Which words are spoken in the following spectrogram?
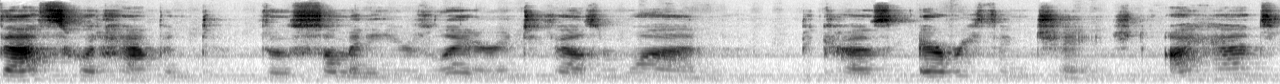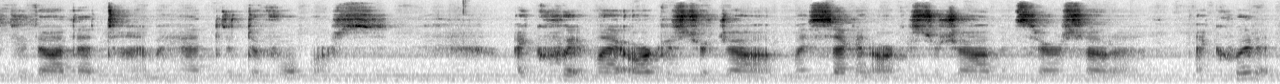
that's what happened though so many years later in 2001 because everything changed. I had to do that at that time. I had to divorce. I quit my orchestra job, my second orchestra job in Sarasota. I quit it.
